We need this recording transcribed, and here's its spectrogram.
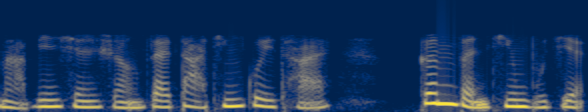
马斌先生在大厅柜台，根本听不见。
